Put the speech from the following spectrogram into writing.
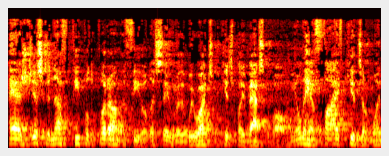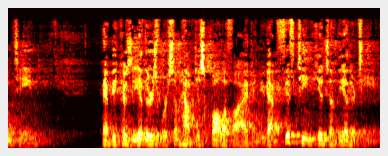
has just enough people to put on the field. Let's say we're watching the kids play basketball, and you only have five kids on one team, and because the others were somehow disqualified, and you got 15 kids on the other team.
